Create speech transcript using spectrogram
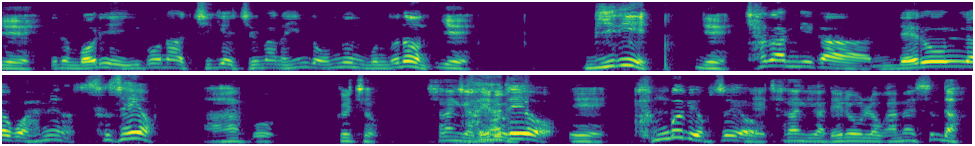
예, 이런 머리에 이거나 지게 질 만한 힘도 없는 분들은 예, 미리 예. 차단기가 내려오려고 하면 서세요. 아, 뭐, 그렇죠. 차단기가 내려, 돼요. 예, 방법이 없어요. 예, 차단기가 내려오려고 하면 쓴다.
